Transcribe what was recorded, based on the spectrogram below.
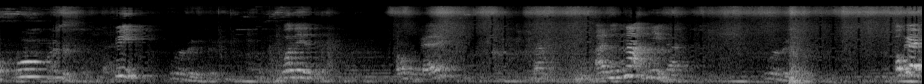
O P. What is it? What is it? Okay. I do not need that. What is it? Okay.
